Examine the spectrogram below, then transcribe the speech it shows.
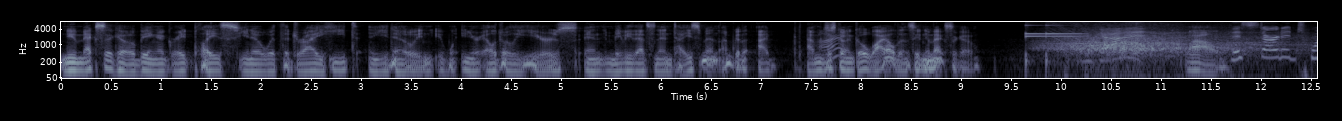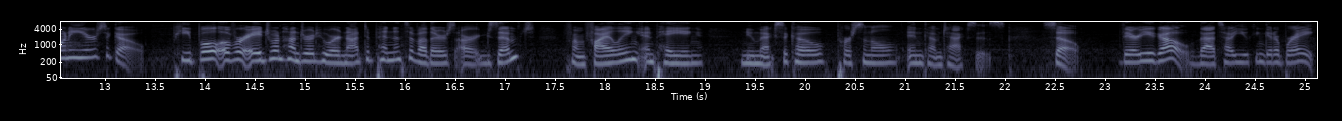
New Mexico being a great place, you know, with the dry heat, you know, in, in your elderly years. And maybe that's an enticement. I'm going to, I, I'm just right. going to go wild and see New Mexico. You got it. Wow. This started 20 years ago. People over age 100 who are not dependents of others are exempt from filing and paying New Mexico personal income taxes. So there you go. That's how you can get a break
